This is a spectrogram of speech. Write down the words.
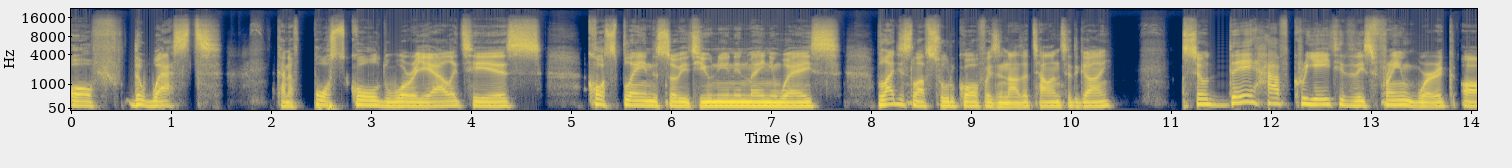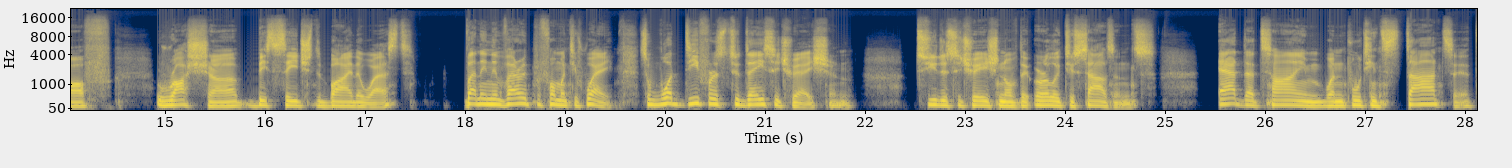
of the West, kind of post Cold War realities, cosplaying the Soviet Union in many ways. Vladislav Surkov is another talented guy. So they have created this framework of Russia besieged by the West, but in a very performative way. So, what differs today's situation to the situation of the early 2000s at that time when Putin started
